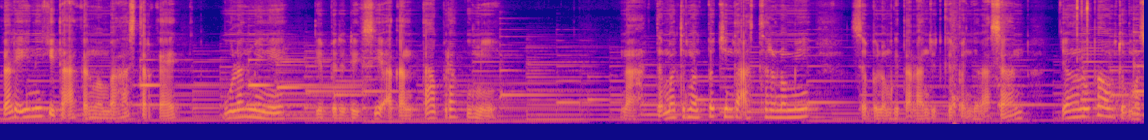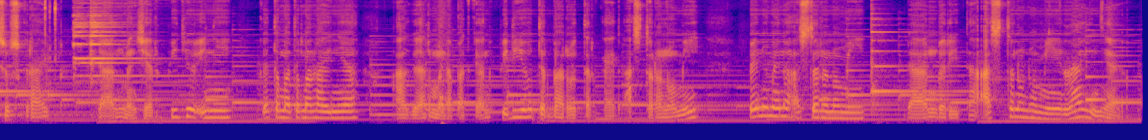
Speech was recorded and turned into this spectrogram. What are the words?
Kali ini kita akan membahas terkait bulan mini diprediksi akan tabrak bumi. Nah, teman-teman pecinta astronomi, sebelum kita lanjut ke penjelasan, jangan lupa untuk subscribe dan share video ini ke teman-teman lainnya agar mendapatkan video terbaru terkait astronomi, fenomena astronomi, dan berita astronomi lainnya.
